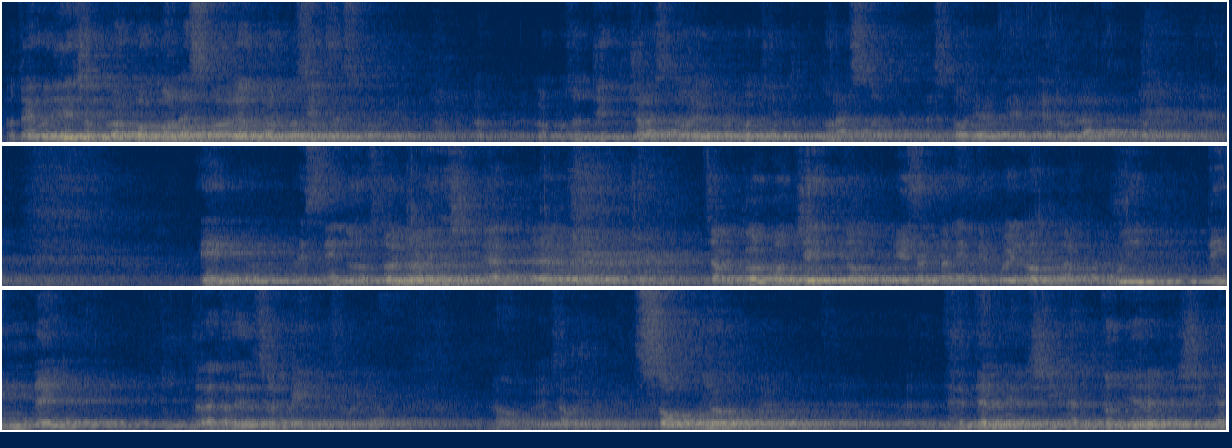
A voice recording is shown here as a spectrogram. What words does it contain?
potremmo dire c'è un corpo con la storia e un corpo senza storia. No? Il corpo soggetto ha la storia, il corpo oggetto non ha storia, la storia è, è annullata. E essendo uno storico della medicina, eh, diciamo, il corpo oggetto è esattamente quello a cui tende tutta la tradizione medica, se vogliamo. No? Diciamo, il sogno eh, della medicina, l'utopia della medicina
